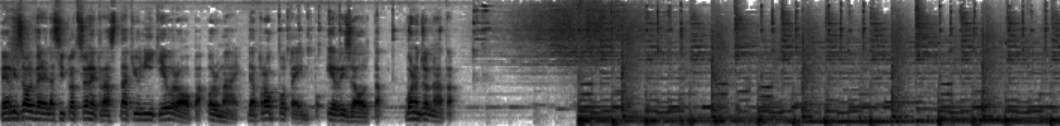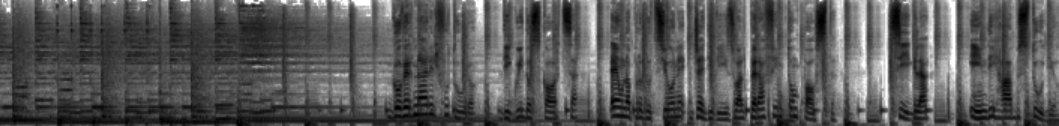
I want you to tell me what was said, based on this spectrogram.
per risolvere la situazione tra Stati Uniti e Europa ormai da troppo tempo irrisolta. Buona giornata. Governare il futuro di Guido Scorza è una produzione Jedi Visual per Huffington Post. Sigla Indie Hub Studio.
